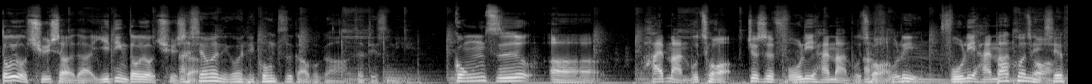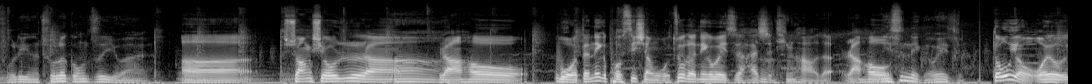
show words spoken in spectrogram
都有取舍的，一定都有取舍。啊先问你个问题，工资高不高？在迪士尼？工资呃还蛮不错，就是福利还蛮不错，啊福利嗯福利还蛮不错。包括哪些福利呢？除了工资以外呃，双休日啊，啊然后我的那个 position，我坐的那个位置还是挺好的，然后你是哪个位置？都有，我有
